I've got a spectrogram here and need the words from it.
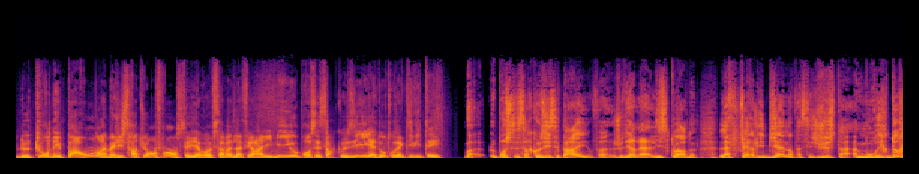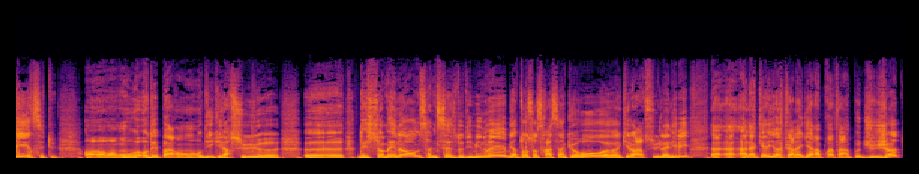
de tourner pas rond dans la magistrature en France? C'est-à-dire, ça va de l'affaire Alimi au procès Sarkozy et à d'autres activités. Bah, le procès Sarkozy, c'est pareil. Enfin, je veux dire, l'histoire de l'affaire libyenne, enfin, c'est juste à, mourir de rire. C'est au départ, on, dit qu'il a reçu euh, euh, des sommes énormes, ça ne cesse de diminuer. Bientôt, ce sera 5 euros euh, qu'il aura reçu de la Libye, à, laquelle il va faire la guerre après. Enfin, un peu de jugeote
